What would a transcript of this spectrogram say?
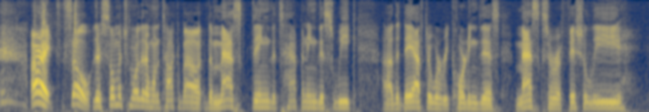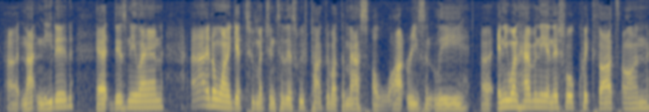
all right, so there's so much more that I want to talk about. The mask thing that's happening this week, uh, the day after we're recording this, masks are officially uh, not needed at Disneyland. I don't want to get too much into this. We've talked about the masks a lot recently. Uh, anyone have any initial quick thoughts on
